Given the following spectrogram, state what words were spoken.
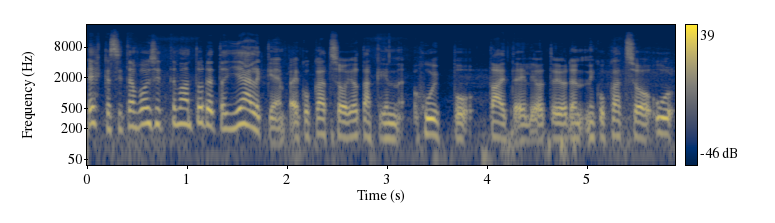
Ehkä sitä voi sitten vaan todeta jälkeenpäin, kun katsoo jotakin huipputaiteilijoita, joiden niin kuin katsoo u-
